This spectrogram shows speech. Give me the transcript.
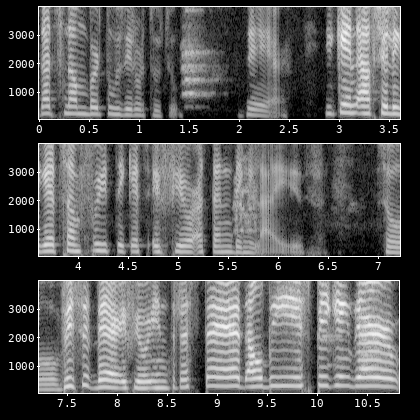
That's number 2022. There. You can actually get some free tickets if you're attending live. So visit there if you're interested. I'll be speaking there.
